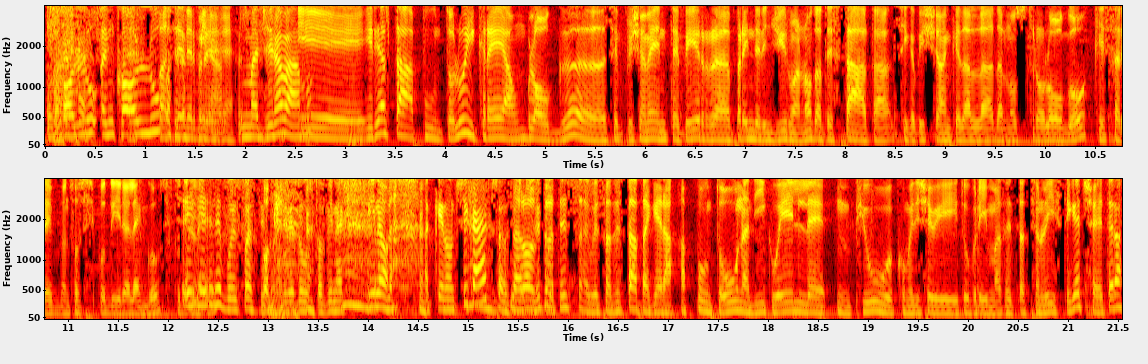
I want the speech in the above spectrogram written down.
Incollu, incollu, Fase sempre, determinante. immaginavamo. E in realtà, appunto, lui crea un blog eh, semplicemente per eh, prendere in giro una nota testata, si capisce anche dal, dal nostro logo, che sarebbe, non so se si può dire, leggo. Si può Sì, dire sì, poi, poi si può Ok. dire tutto fino a, fino a che non ci cacciano. si La nostra tutto. testa- questa testata che era appunto una di quelle mh, più, come dicevi tu prima, sensazionalistiche, eccetera.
